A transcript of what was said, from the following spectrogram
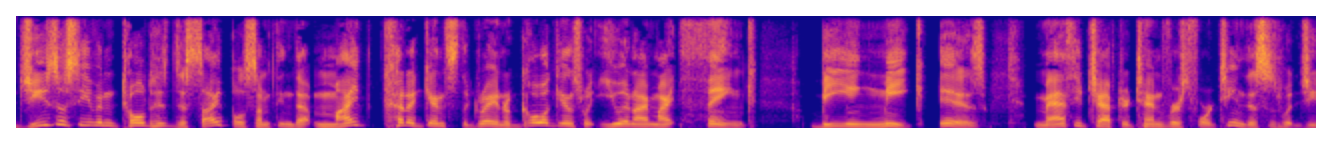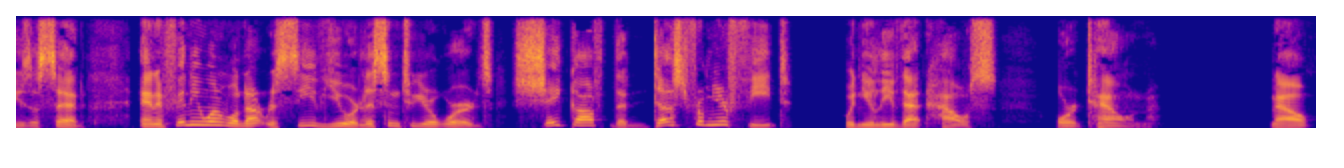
Jesus even told his disciples something that might cut against the grain or go against what you and I might think being meek is. Matthew chapter 10, verse 14, this is what Jesus said. And if anyone will not receive you or listen to your words, shake off the dust from your feet when you leave that house or town. Now,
